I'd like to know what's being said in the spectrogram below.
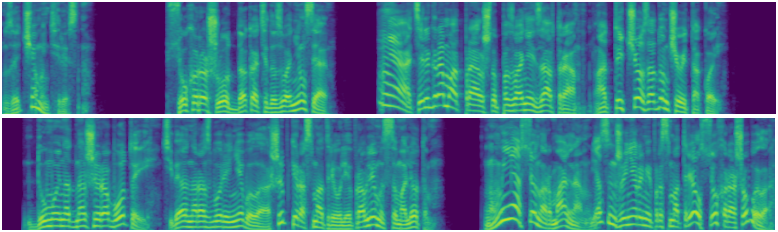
Зачем, интересно?» «Все хорошо. До Кати дозвонился?» «Не, телеграмму отправил, чтобы позвонить завтра. А ты чё задумчивый такой?» «Думаю над нашей работой. Тебя на разборе не было. Ошибки рассматривали, проблемы с самолетом». «У меня все нормально. Я с инженерами просмотрел, все хорошо было».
